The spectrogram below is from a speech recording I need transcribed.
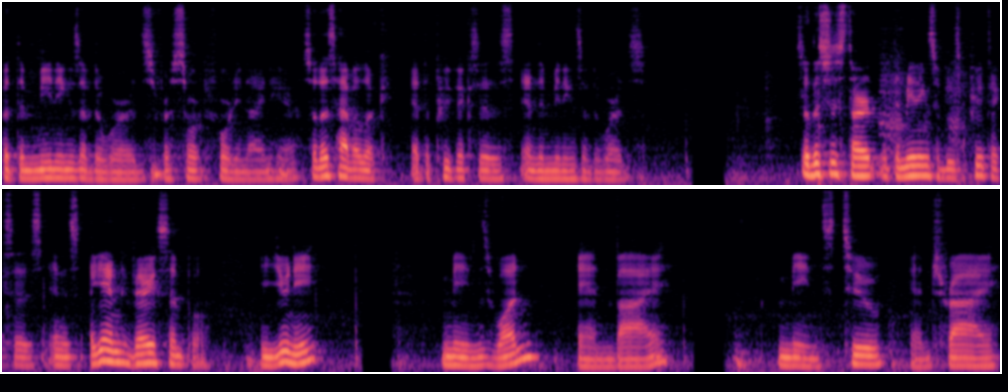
but the meanings of the words for sort 49 here. So let's have a look at the prefixes and the meanings of the words. So let's just start with the meanings of these prefixes, and it's again very simple. Uni means one, and bi means two, and tri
